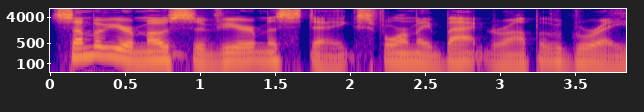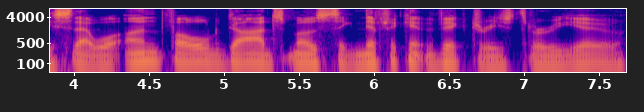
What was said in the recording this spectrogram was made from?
Some of your most severe mistakes form a backdrop of grace that will unfold God's most significant victories through you.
